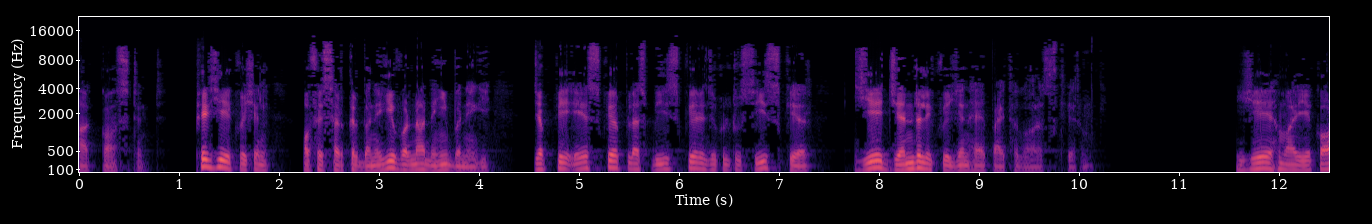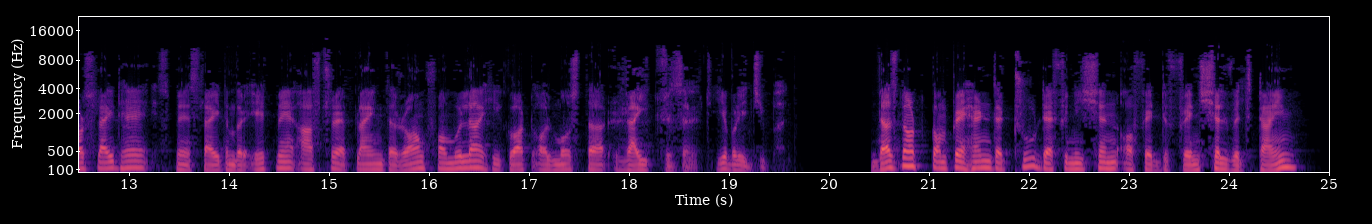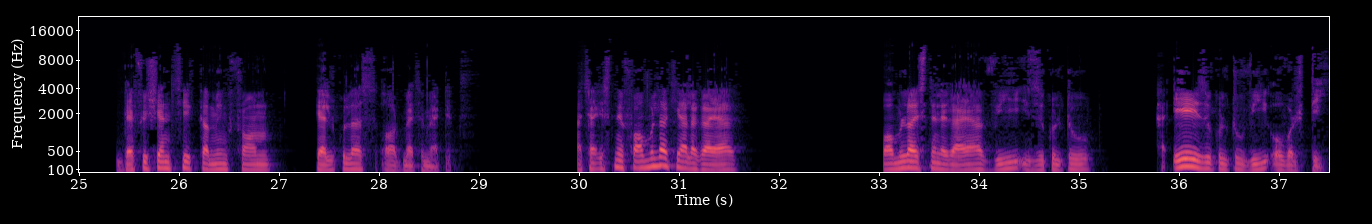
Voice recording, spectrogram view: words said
अ कांस्टेंट। फिर ये इक्वेशन ऑफ़ ए सर्कल बनेगी, वरना नहीं बनेगी। जबकि A square plus B square is equal to C square ये जनरल इक्वेशन है पाइथागोरस थ्योरम की। ये हमारी एक और स्लाइड है। इसमें स्लाइड नंबर एट में after applying the wrong formula he got almost the right result ये बड़ी अजीब बात does not comprehend the true definition of a differential with time deficiency coming from calculus और मैथमेटिक्स अच्छा इसने फॉर्मूला क्या लगाया? फॉर्मूला इसने लगाया v is equal to A is equal to V over T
